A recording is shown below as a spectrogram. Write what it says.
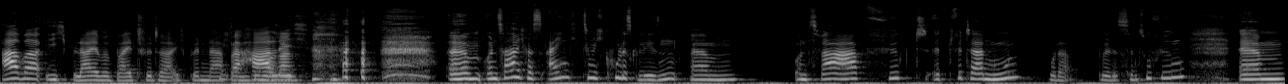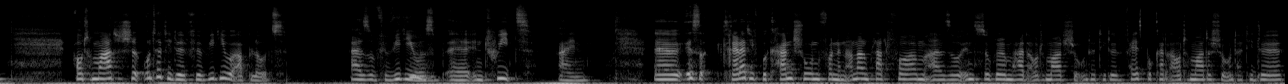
aber ich bleibe bei Twitter. Ich bin da Wie beharrlich. ähm, und zwar habe ich was eigentlich ziemlich Cooles gelesen. Ähm, und zwar fügt äh, Twitter nun, oder will das hinzufügen, ähm, automatische Untertitel für Video-Uploads, also für Videos äh, in Tweets ein. Äh, ist relativ bekannt schon von den anderen Plattformen. Also Instagram hat automatische Untertitel, Facebook hat automatische Untertitel,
